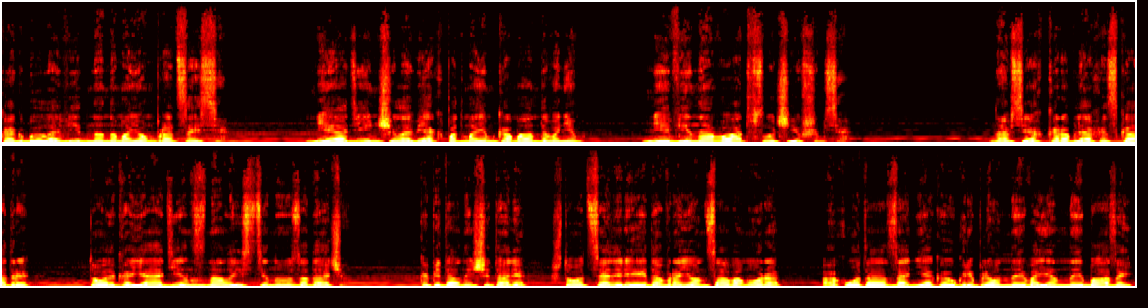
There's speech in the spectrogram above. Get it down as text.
как было видно на моем процессе. Ни один человек под моим командованием не виноват в случившемся. На всех кораблях эскадры только я один знал истинную задачу. Капитаны считали, что цель рейда в район Савамора – охота за некой укрепленной военной базой,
